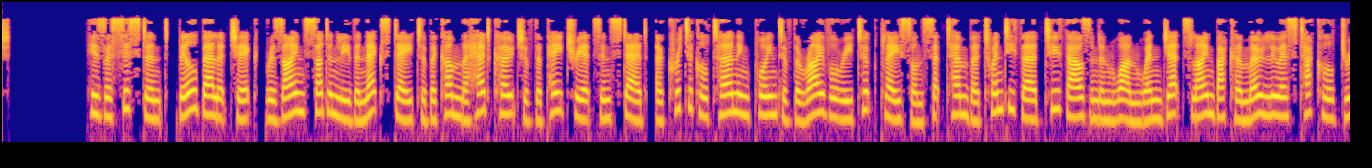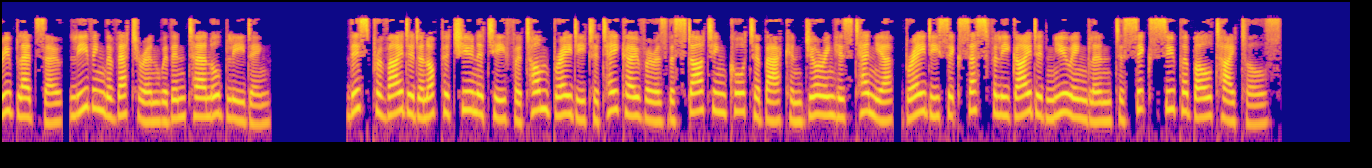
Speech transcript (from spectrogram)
His assistant, Bill Belichick, resigned suddenly the next day to become the head coach of the Patriots instead. A critical turning point of the rivalry took place on September 23, 2001 when Jets linebacker Mo Lewis tackled Drew Bledsoe, leaving the veteran with internal bleeding. This provided an opportunity for Tom Brady to take over as the starting quarterback and during his tenure, Brady successfully guided New England to six Super Bowl titles.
